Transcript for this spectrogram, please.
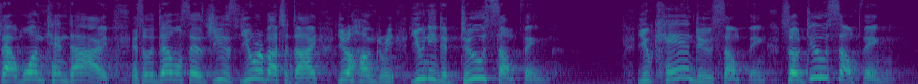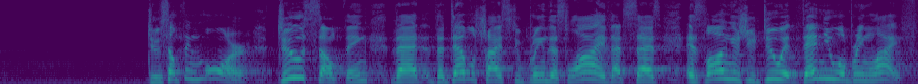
that one can die. And so the devil says, Jesus, you're about to die. You're hungry. You need to do something. You can do something. So do something. Do something more. Do something that the devil tries to bring this lie that says, as long as you do it, then you will bring life.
